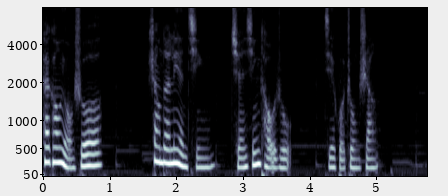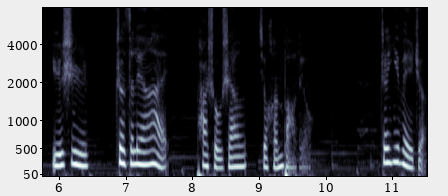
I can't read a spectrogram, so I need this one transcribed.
蔡康永说：“上段恋情全心投入，结果重伤，于是这次恋爱怕受伤就很保留。这意味着，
